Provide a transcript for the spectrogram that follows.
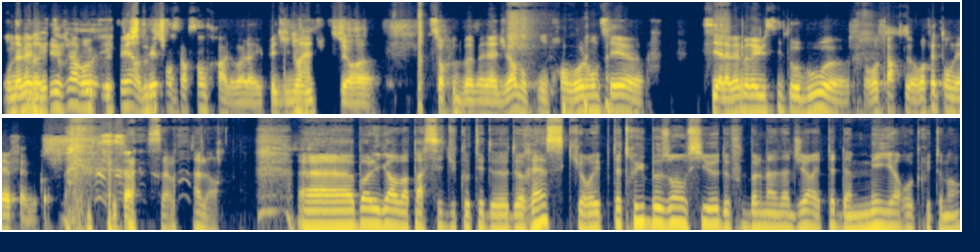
On a même déjà recruté un défenseur central voilà, avec Pejinovic sur, euh, sur Football Manager. Donc on prend volontiers, s'il y a la même réussite au bout, refaites ton EFM. C'est ça. ça va alors. Euh, bon, les gars, on va passer du côté de, Reims, qui aurait peut-être eu besoin aussi, eux, de football manager et peut-être d'un meilleur recrutement,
